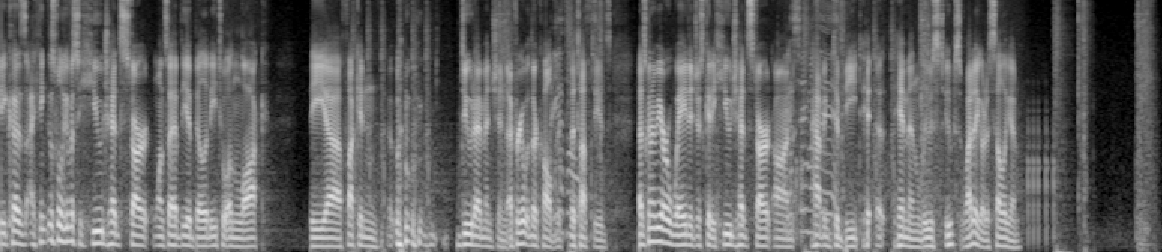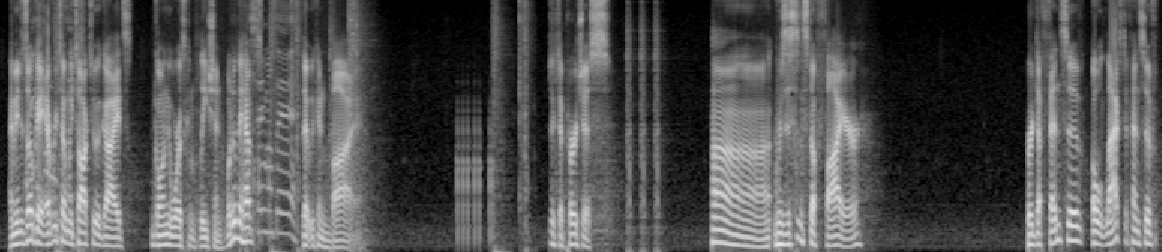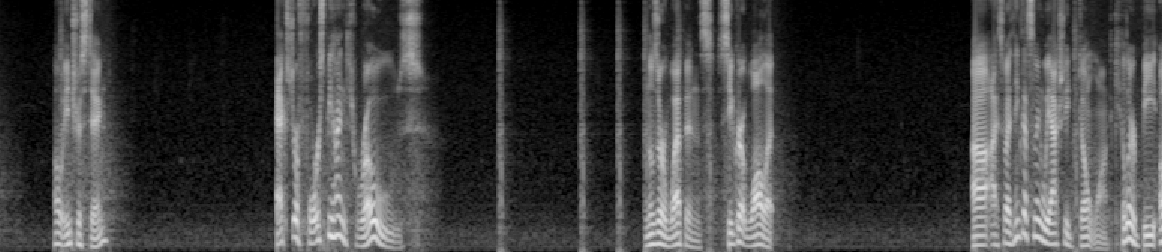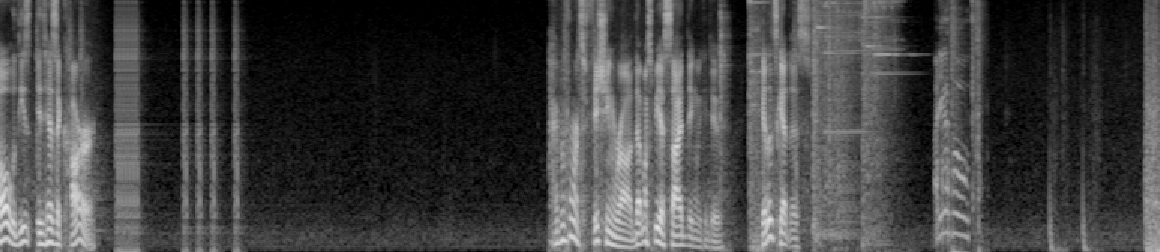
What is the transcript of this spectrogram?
Because I think this will give us a huge head start once I have the ability to unlock the uh, fucking dude I mentioned. I forget what they're called, the, the tough dudes. That's going to be our way to just get a huge head start on having to beat uh, him and lose. Oops, why did I go to sell again? I mean, it's okay. Every time we talk to a guy, it's going towards completion. What do they have that we can buy? Like to purchase. Huh. Resistance to fire. For defensive... Oh, lacks defensive... Oh, interesting. Extra force behind throws. And those are weapons. Secret wallet. Uh, so I think that's something we actually don't want. Killer bee. Oh, these it has a car. High performance fishing rod. That must be a side thing we can do. Okay, let's get this.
